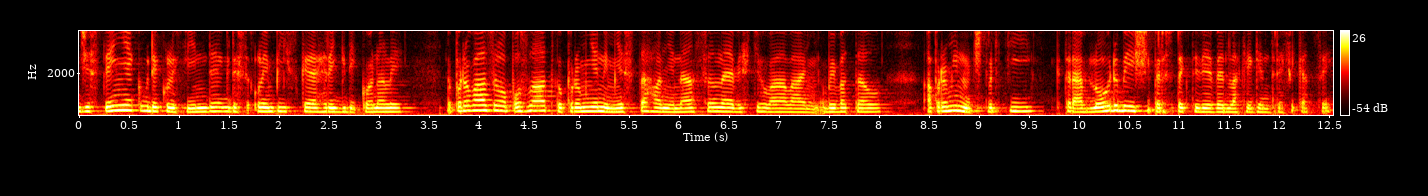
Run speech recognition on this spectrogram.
že stejně jako kdekoliv jinde, kde se olympijské hry kdy konaly, doprovázelo pozlátko proměny města hlavně násilné vystěhovávání obyvatel a proměnu čtvrtí, která v dlouhodobější perspektivě vedla ke gentrifikaci.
